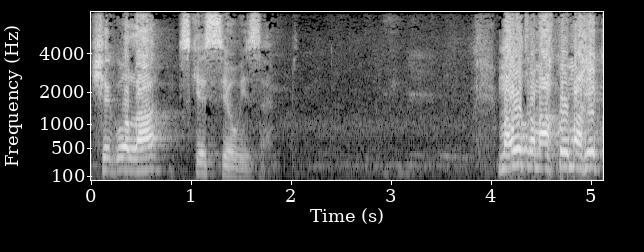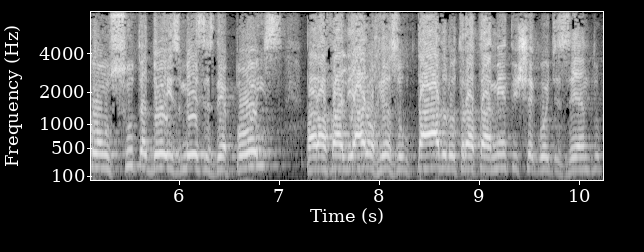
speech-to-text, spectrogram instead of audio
Chegou lá, esqueceu o exame. Uma outra marcou uma reconsulta dois meses depois para avaliar o resultado do tratamento e chegou dizendo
